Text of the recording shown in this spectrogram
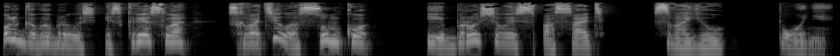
Ольга выбралась из кресла, схватила сумку и бросилась спасать свою пони.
